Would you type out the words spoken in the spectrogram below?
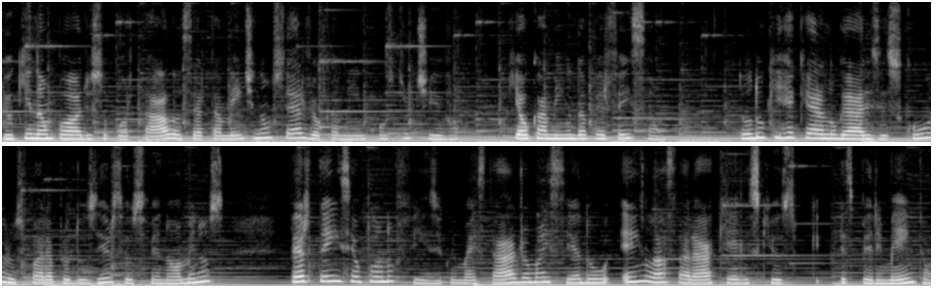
e o que não pode suportá-la certamente não serve ao caminho construtivo, que é o caminho da perfeição. Tudo o que requer lugares escuros para produzir seus fenômenos pertence ao plano físico e mais tarde ou mais cedo enlaçará aqueles que os experimentam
